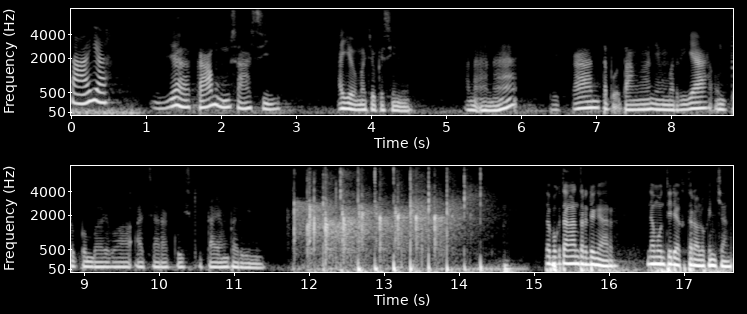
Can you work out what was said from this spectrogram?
saya. Iya, kamu Sasi. Ayo maju ke sini. Anak-anak, berikan tepuk tangan yang meriah untuk pembawa acara kuis kita yang baru ini. Tepuk tangan terdengar, namun tidak terlalu kencang.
